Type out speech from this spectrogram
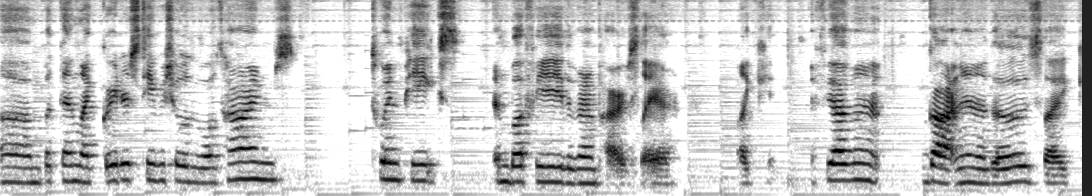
um, but then like greatest tv shows of all times twin peaks and buffy the vampire slayer like if you haven't gotten into those like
